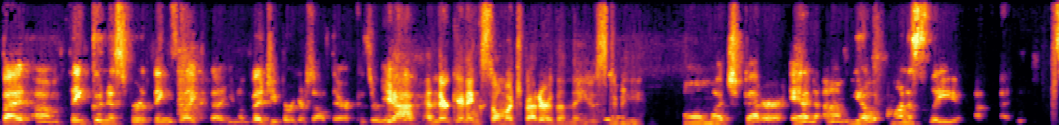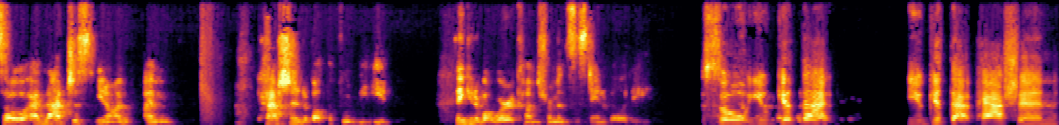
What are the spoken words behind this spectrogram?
but um, thank goodness for things like the you know veggie burgers out there because they're really yeah, good. and they're getting so much better than they used to be. so much better. And um, you know, honestly, so I'm not just you know I'm I'm passionate about the food we eat, thinking about where it comes from and sustainability. So you get that you get that passion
